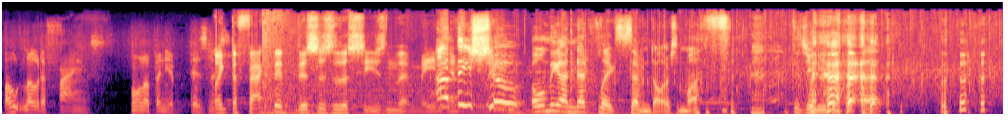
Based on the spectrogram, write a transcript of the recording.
boatload of fangs all up in your business. Like the fact that this is the season that made How'd him they show only on Netflix seven dollars a month? Did you need to put that?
